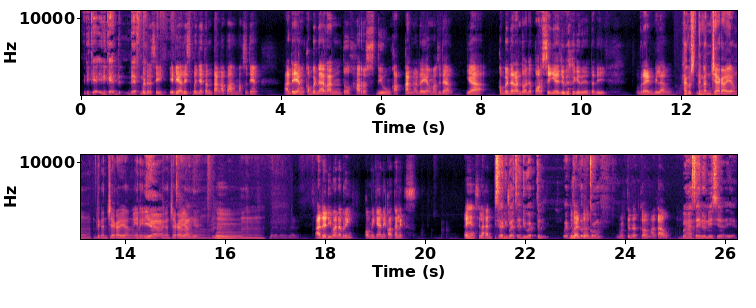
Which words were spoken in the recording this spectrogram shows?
jadi kayak ini kayak de- Death Note. bener sih. Idealismenya tentang apa? Maksudnya ada yang kebenaran tuh harus diungkapkan, ada yang maksudnya ya kebenaran tuh ada porsinya juga gitu ya tadi Brian bilang. Harus dengan cara yang dengan cara yang ini, Iya, dengan cara yang caranya. Hmm. Hmm. Benar-benar. Ada di mana, Bri? Komiknya nih Helix. Eh ya, silakan. bisa dibaca di webtoon webtoon.com Webtoon.com atau bahasa Indonesia ya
